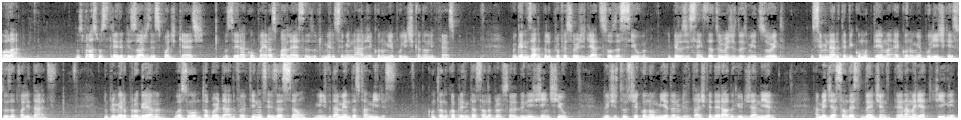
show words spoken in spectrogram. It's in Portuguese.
Olá! Nos próximos três episódios desse podcast, você irá acompanhar as palestras do primeiro seminário de Economia Política da Unifesp. Organizado pelo professor Giliado Souza Silva e pelos discentes da turma de 2018, o seminário teve como tema a economia política e suas atualidades. No primeiro programa, o assunto abordado foi a financiarização e o endividamento das famílias, contando com a apresentação da professora Denise Gentil, do Instituto de Economia da Universidade Federal do Rio de Janeiro, a mediação da estudante Ana Maria Tigre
